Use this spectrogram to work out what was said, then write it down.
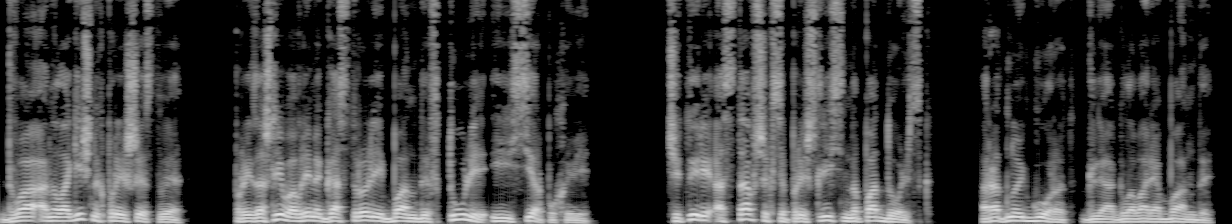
Два аналогичных происшествия произошли во время гастролей банды в Туле и Серпухове. Четыре оставшихся пришлись на Подольск, родной город для главаря банды.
